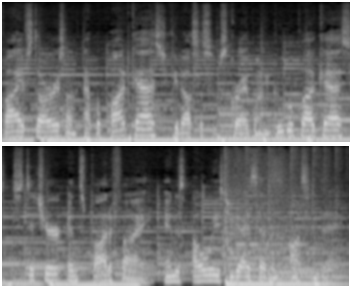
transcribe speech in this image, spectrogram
five stars on Apple Podcasts. You could also subscribe on Google Podcasts, Stitcher, and Spotify. And as always, you guys have an awesome day.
